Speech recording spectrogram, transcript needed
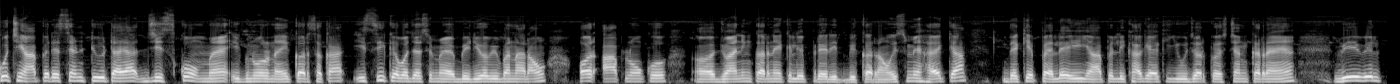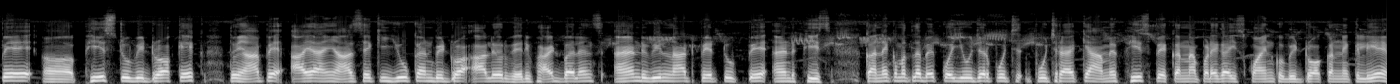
कुछ यहाँ पे रिसेंट ट्वीट आया जिसको मैं इग्नोर नहीं कर सका। इसी के वजह से मैं वीडियो भी बना रहा हूँ और आप लोगों को ज्वाइनिंग करने के लिए प्रेरित भी कर रहा हूँ। इसमें है क्या? देखिए, पहले ही यहाँ पे लिखा गया कि यूज़र क्वेश्चन कर रहे हैं। We will pay fees to withdraw cake तो यहाँ पे आया है यहाँ से कि you can withdraw all your verified balance and will not pay to pay and fees कहने का मतलब है, कोई यूज़र पूछ पूछ रहा है क्या हमें फ़ीस पे करना पड़ेगा इस कॉइन को विड्रॉ करने के लिए।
